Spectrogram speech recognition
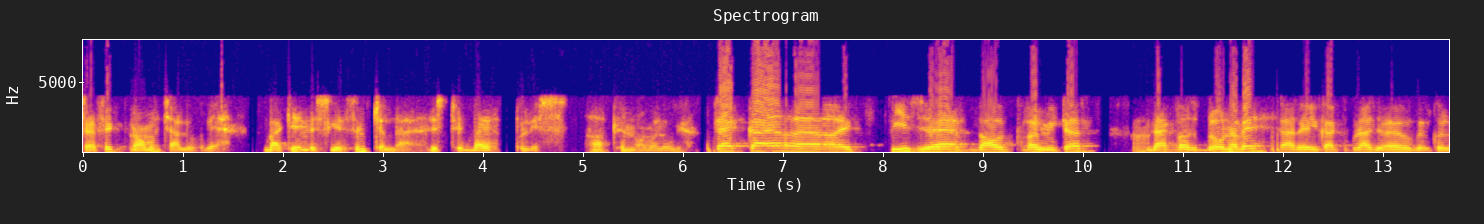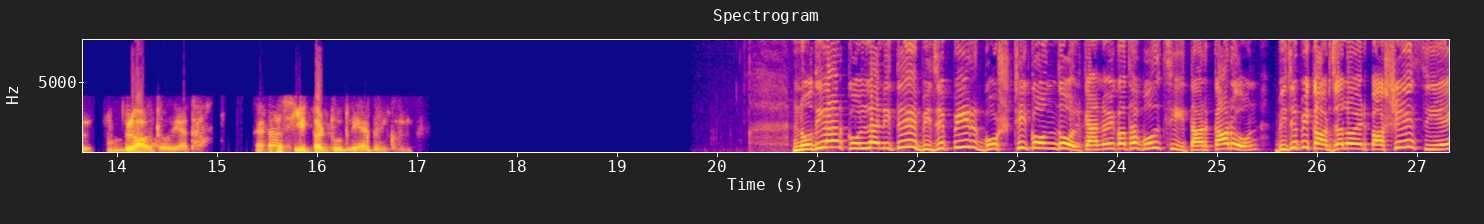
ट्रैफ़िक नॉर्मल चालू हो गया है। बाकी इन्वेस्टिगेशन चल रहा है। स्टेट बाय पुलिस आपके फिर नॉर्मल हो गया। ट्रैक का एक पीस जो है about one metre that was blown away का रेल का टुकड़ा जो है वो बिल्कुल ब्लो आउट हो गया था। है ना? स्लीपर टूट गया बिल्कुल। নদিয়ার কল্যাণীতে বিজেপির গোষ্ঠী কোন্দল। কেন এ কথা বলছি? তার কারণ বিজেপি কার্যালয়ের পাশে সিএ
